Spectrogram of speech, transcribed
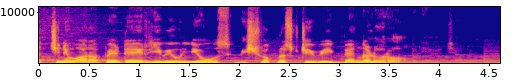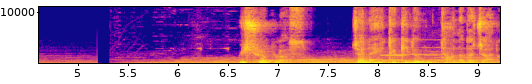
Chinivara Pete review news Vishwa plus TV, Bengaluru. Vishwa plus ಜನಹಿತಕ್ಕಿದು ಜ್ಞಾನದ ಜಾಲ.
